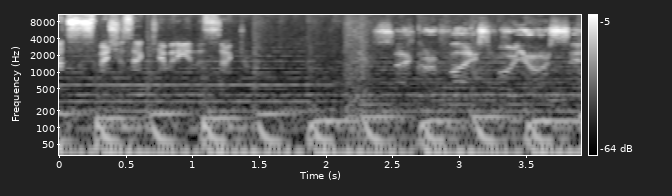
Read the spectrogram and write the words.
Got suspicious activity in the sector. Sacrifice for your city,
